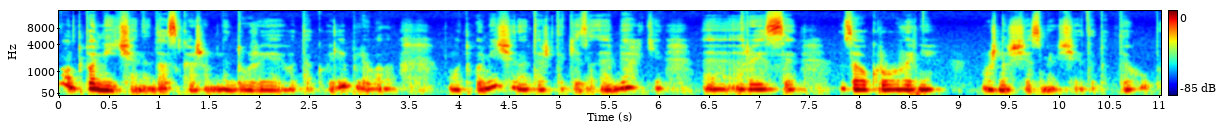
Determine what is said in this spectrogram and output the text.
ну, от помічене, да, скажімо, не дуже я його так виліплювала. От помічене теж такі е, м'які е, риси заокруглені. Можна ще змягчити тут де губи,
